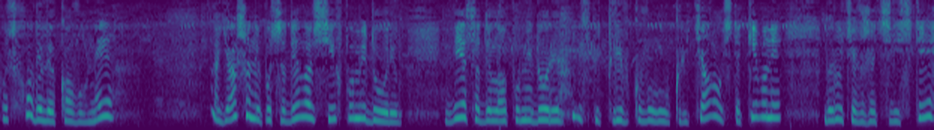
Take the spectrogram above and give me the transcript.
Посходили кавуни, а я ще не посадила всіх помідорів. Висадила помідори із-під плівкового укриття. Ось такі вони беруться вже цвісти.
